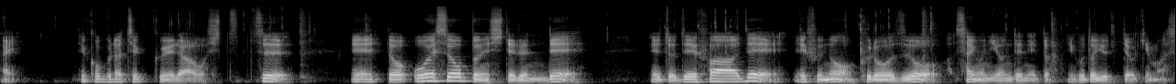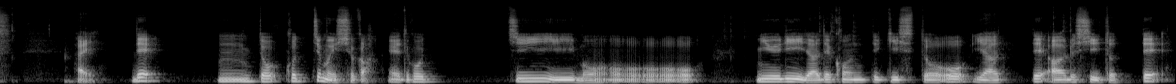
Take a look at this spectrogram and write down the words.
はい。で、コブラチェックエラーをしつつ、えっ、ー、と、OS オープンしてるんで、えっ、ー、と、デファーで F のクローズを最後に読んでねということを言っておきます。はい。で、うんと、こっちも一緒か。えっ、ー、と、こっちも、ニューリーダーでコンテキストをやって RC 取って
